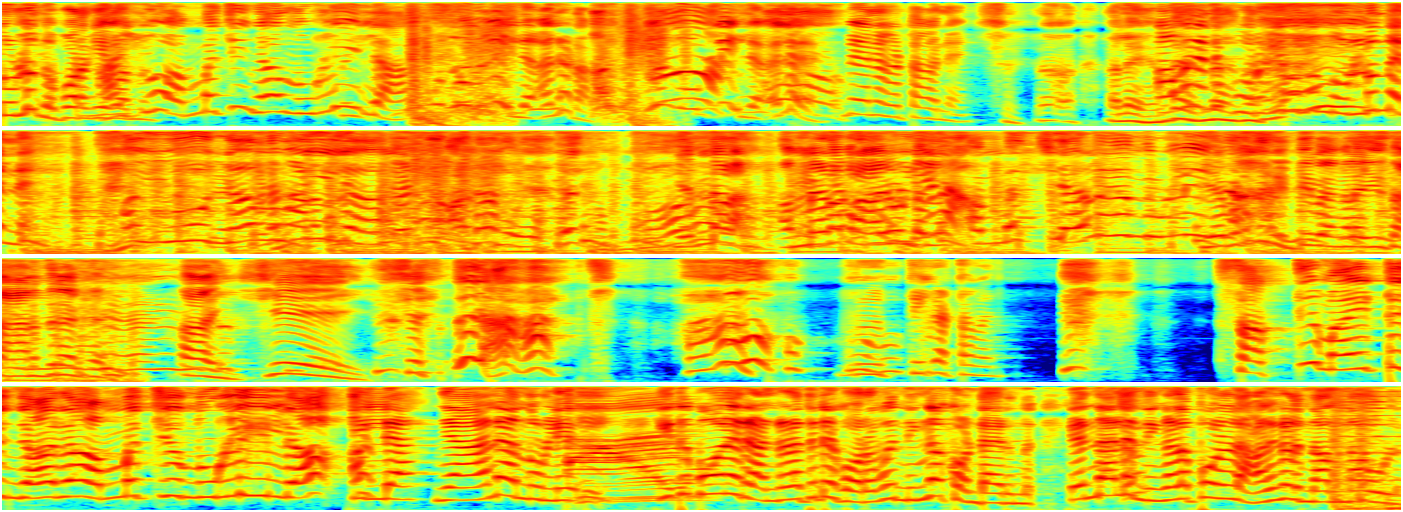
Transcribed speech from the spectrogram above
നുള്ളുന്നു പുറകെ വന്ന്. അയ്യോ അമ്മച്ചി ഞാൻ നുള്ളിയില്ല. നുള്ളില്ല അല്ലടാ. നീ നുള്ളില്ല അല്ലേ? മേന കെട്ടവനെ ശ്ശെ, ആ, അല്ല എന്താ പുറകെ വന്ന് നുള്ളും തന്നെ. അയ്യോ ഞാൻ നുള്ളിയില്ല. എന്താടാ അമ്മയുടെ പ്രായം ഉണ്ടല്ലോ. അമ്മച്ചിയാണ് ഞാൻ നുള്ളിയില്ല. എവിടുന്ന് കിട്ടി പെങ്ങളെ ഈ സാധനത്തിനൊക്കെ? അയ്യേ ശ്ശെ. ആ, വൃത്തി കെട്ടവൻ സത്യമായിട്ട് ഞാൻ ആ നുള്ളിയില്ല. ഇല്ല ഞാനാ നുള്ളിയത്. ഇതുപോലെ രണ്ടെണ്ണത്തിന്റെ കുറവ് നിങ്ങൾക്കുണ്ടായിരുന്നു. എന്നാലേ നിങ്ങളെപ്പോലുള്ള ആളുകൾ നന്നാവുള്ളൂ.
